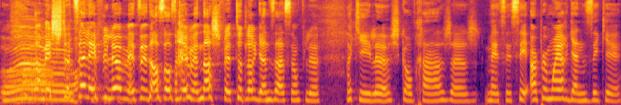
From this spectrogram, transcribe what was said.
Bon. Non, mais je suis toute seule et puis là, mais tu sais, dans le sens que maintenant, je fais toute l'organisation. Puis là, OK, là, je comprends. je- je- Mais tu sais, c'est un peu moins organisé que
